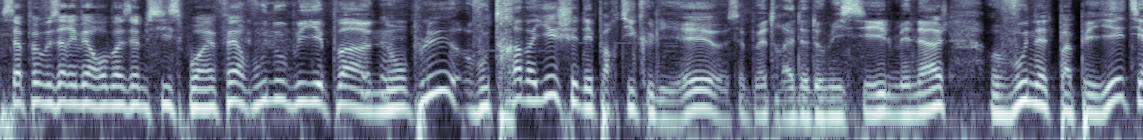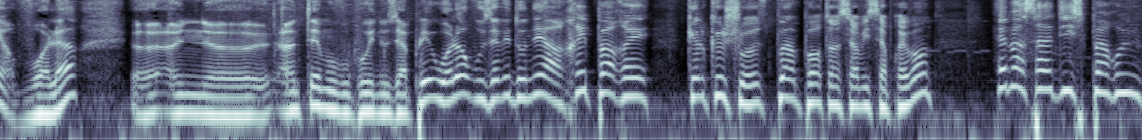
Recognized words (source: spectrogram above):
Ça peut vous arriver à m6.fr. Vous n'oubliez pas non plus, vous travaillez chez des particuliers, euh, ça peut être aide à domicile, ménage, vous n'êtes pas payé. Tiens, voilà euh, une, euh, un thème où vous pouvez nous appeler. Ou alors vous avez donné à réparer quelque chose, peu importe, un service après-vente. Eh ben ça a disparu,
